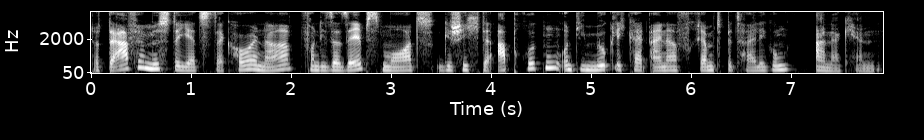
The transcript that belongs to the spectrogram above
Doch dafür müsste jetzt der Coroner von dieser Selbstmordgeschichte abrücken und die Möglichkeit einer Fremdbeteiligung anerkennen.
